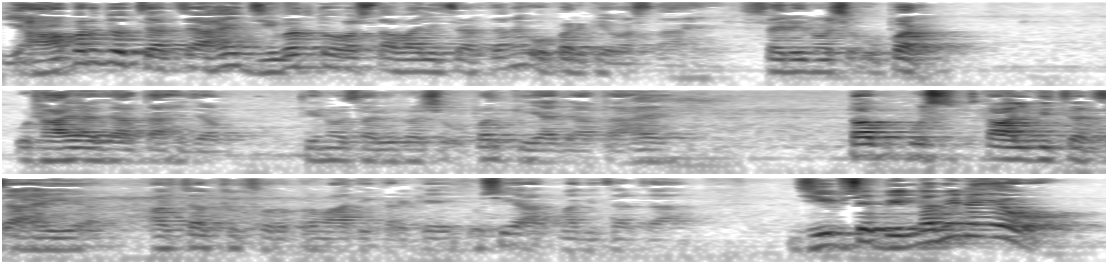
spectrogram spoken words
यहाँ पर जो चर्चा है, जीवत्व अवस्था वाली चर्चा ने ऊपर की अवस्था है। शरीरों से ऊपर उठाया जाता है जब तीनों शरीरों से ऊपर किया जाता है। तब उस काल की चर्चा है ये अचक्षु स्वर आदि करके, उसी आत्मा की चर्चा। जीव से भिन्न भी नहीं है वो।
